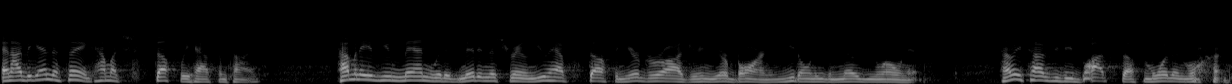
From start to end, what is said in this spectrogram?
And I began to think how much stuff we have sometimes. How many of you men would admit in this room you have stuff in your garage or in your barn and you don't even know you own it? How many times have you bought stuff more than once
